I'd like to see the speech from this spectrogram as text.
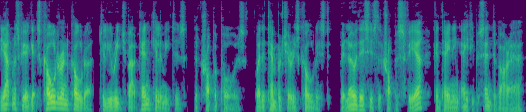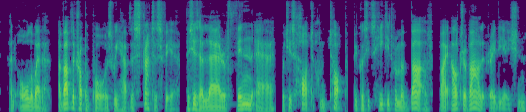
The atmosphere gets colder and colder till you reach about 10 kilometers, the tropopause, where the temperature is coldest. Below this is the troposphere, containing 80% of our air, and all the weather. Above the tropopause we have the stratosphere. This is a layer of thin air which is hot on top because it's heated from above by ultraviolet radiation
